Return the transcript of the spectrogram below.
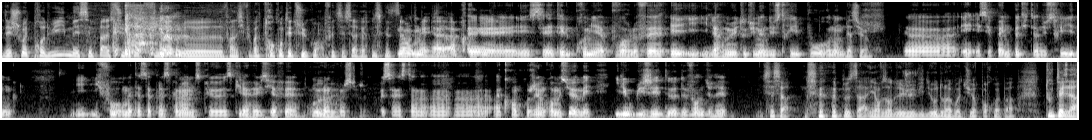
des chouettes produits, mais c'est pas super fiable. Enfin, il faut pas trop compter dessus, quoi. En fait, c'est ça. Non, mais après, c'était le premier à pouvoir le faire, et il, a remué toute une industrie pour, donc. Bien sûr. et, et c'est pas une petite industrie, donc il faut remettre à sa place quand même ce qu'il a réussi à faire. Donc, ça reste un, un, grand projet, un grand monsieur, mais il est obligé de, vendre du rêve. C'est ça, c'est un peu ça. Et en faisant des jeux vidéo dans la voiture, pourquoi pas Tout est là.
